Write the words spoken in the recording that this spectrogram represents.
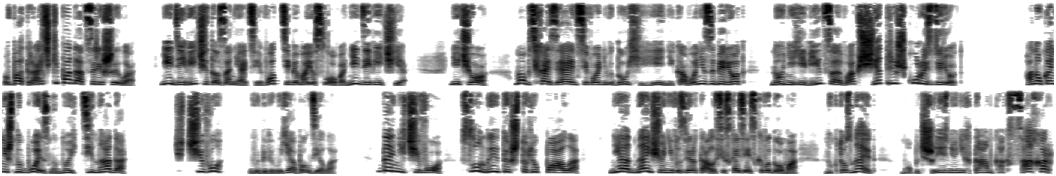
«В батрачке податься решила? Не девичье то занятие, вот тебе мое слово, не девичье. Ничего, мог быть хозяин сегодня в духе и никого не заберет, но не явиться, вообще три шкуры сдерет. Оно, конечно, боязно, но идти надо». «Чего?» — выдавила я, обалдела. «Да ничего, с луны ты, что ли, упала?» Ни одна еще не возверталась из хозяйского дома. Но кто знает, может жизнь у них там, как сахар,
